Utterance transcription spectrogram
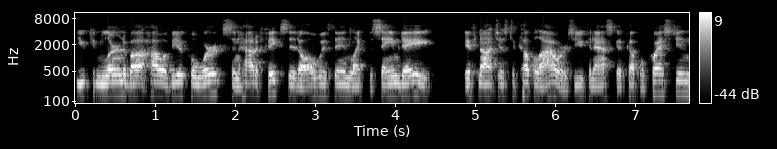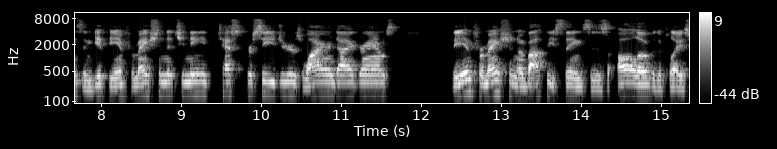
you can learn about how a vehicle works and how to fix it all within like the same day, if not just a couple hours. You can ask a couple questions and get the information that you need, test procedures, wiring diagrams. The information about these things is all over the place.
